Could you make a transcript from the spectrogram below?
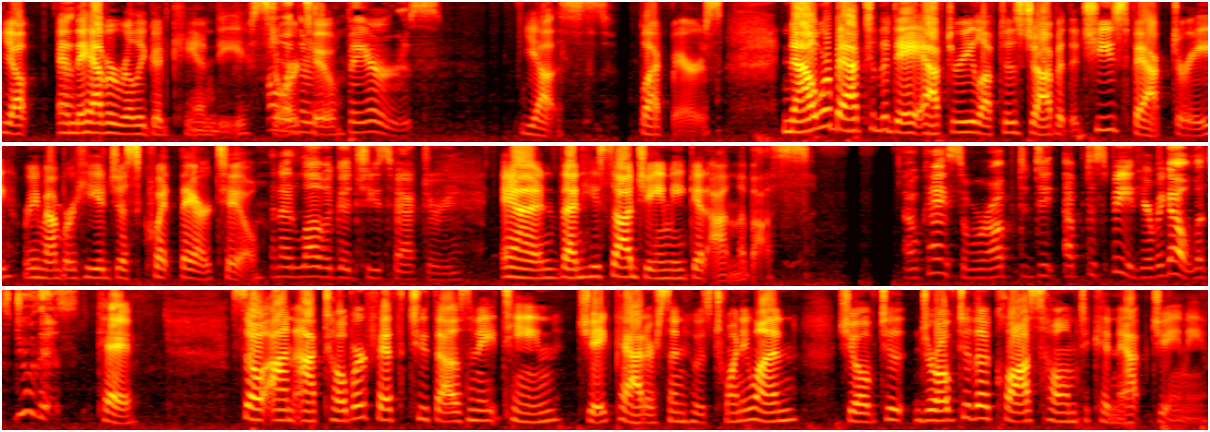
Yep. And they have a really good candy oh, store there's too. bears. Yes, black bears. Now we're back to the day after he left his job at the cheese factory. Remember, he had just quit there too. And I love a good cheese factory. And then he saw Jayme get on the bus. Okay, so we're up to d- up to speed. Here we go. Let's do this. Okay. So on October 5th, 2018, Jake Patterson, who was 21, drove to, drove to the Closs home to kidnap Jayme.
